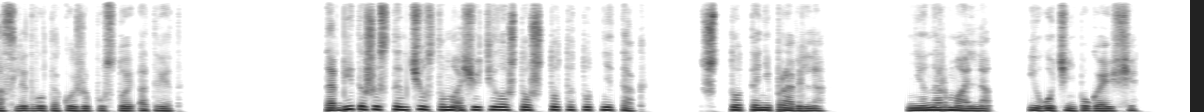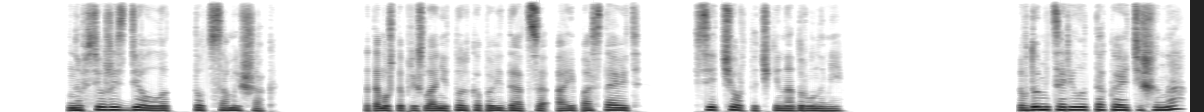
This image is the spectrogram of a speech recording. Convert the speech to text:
Последовал такой же пустой ответ. Табита шестым чувством ощутила, что что-то тут не так, что-то неправильно, ненормально и очень пугающе. Но все же сделала тот самый шаг, потому что пришла не только повидаться, а и поставить все черточки над рунами. В доме царила такая тишина,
